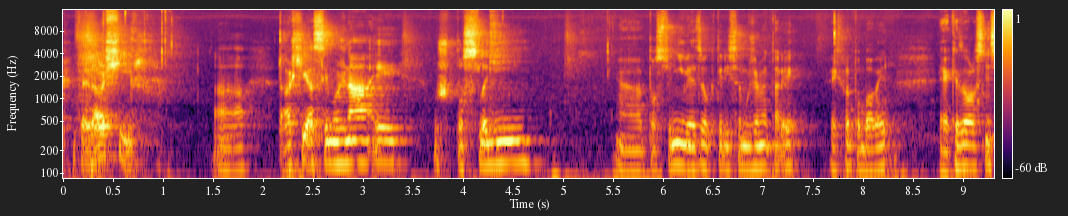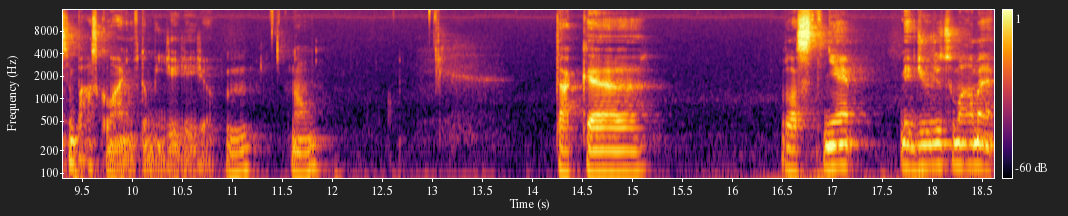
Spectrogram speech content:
to je další. A další asi možná i už poslední, eh, poslední věc, o který se můžeme tady rychle pobavit, jak je to vlastně s tím páskováním v tom BJJ, že? Mm. No. Tak eh, vlastně my v jiu máme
